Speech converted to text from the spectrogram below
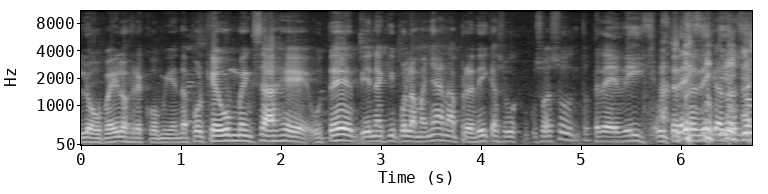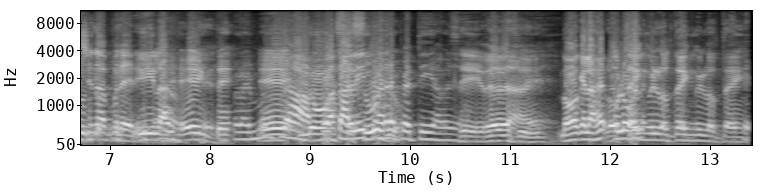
lo ve y lo recomienda, porque es un mensaje, usted viene aquí por la mañana, predica su, su asunto, Predica. usted predica su asunto una prédica. y la gente Pero hay eh, lo hace suyo. repetidas, ¿verdad? Sí, verdad. Sí. eh. No, que la gente... Lo lo- tengo y lo tengo y lo tengo.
